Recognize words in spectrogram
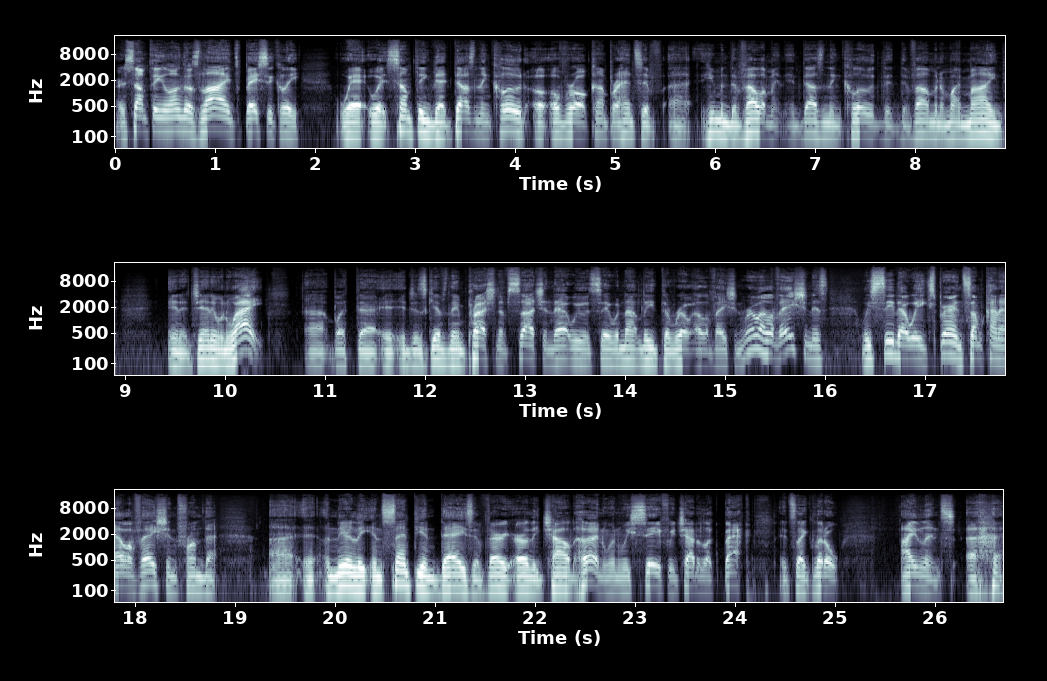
or something along those lines. Basically, with, with something that doesn't include overall comprehensive human development. It doesn't include the development of my mind in a genuine way. Uh, but uh, it, it, just gives the impression of such, and that we would say would not lead to real elevation. Real elevation is we see that we experience some kind of elevation from the uh, uh nearly insentient days of very early childhood. When we see, if we try to look back, it's like little islands, uh,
